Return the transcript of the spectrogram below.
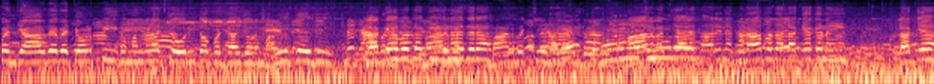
ਪੰਜਾਬ ਦੇ ਵਿੱਚ ਹੁਣ ਭੀਖ ਮੰਗਣਾ ਚੋਰੀ ਤੋਂ ਵੱਡਾ ਜੁਰਮ ਆ। ਠੀਕ ਹੈ ਜੀ। ਲੱਗ ਗਿਆ ਪਤਾ ਕੀ ਗਣਾ ਤੇਰਾ? ਬਾਲ ਬੱਚੇ ਵਾਲੇ ਬਾਲ ਬੱਚੇ ਵਾਲੇ ਸਾਰੇ ਨੇ ਗਣਾ ਪਤਾ ਲੱਗ ਗਿਆ ਕਿ ਨਹੀਂ? ਲੱਗ ਗਿਆ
